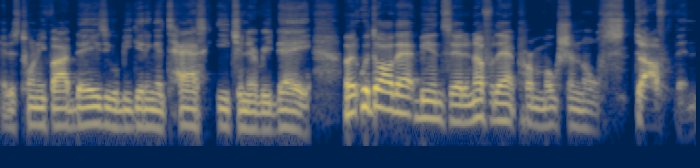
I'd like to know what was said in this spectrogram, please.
It is 25 days. You will be getting a task each and every day. But with all that being said, enough of that promotional stuff and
